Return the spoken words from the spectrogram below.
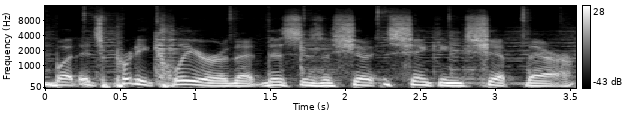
but it's pretty clear that this is a sh- sinking ship there.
